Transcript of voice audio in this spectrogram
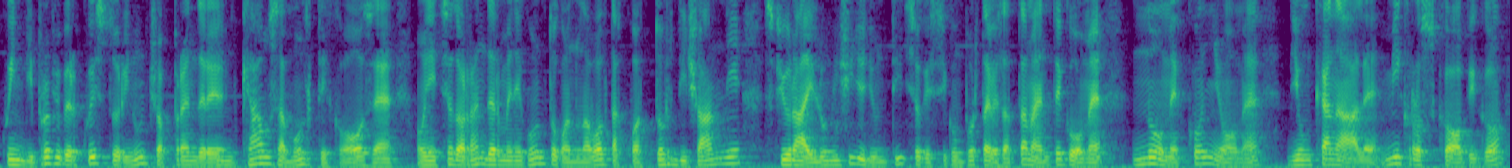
quindi proprio per questo rinuncio a prendere in causa molte cose. Ho iniziato a rendermene conto quando una volta a 14 anni sfiorai l'omicidio di un tizio che si comportava esattamente come nome e cognome di un canale microscopico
